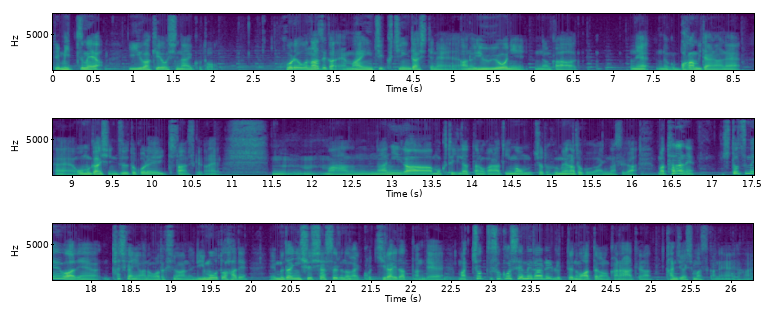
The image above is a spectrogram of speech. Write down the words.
で、3つ目は言い訳をしないこと、これをなぜかね、毎日口に出してね、あの、言うように、なんか、ね、なんかバカみたいなね、えー、大昔にずっとこれ言ってたんですけどね。うん、まあ、何が目的だったのかなって今もちょっと不明なとこがありますが、まあ、ただね、一つ目はね、確かにあの、私はあの、リモート派で、無駄に出社するのがこう嫌いだったんで、まあ、ちょっとそこを責められるっていうのもあったのかなっていうような感じがしますかね。はい。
